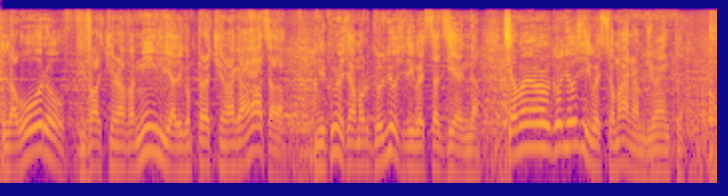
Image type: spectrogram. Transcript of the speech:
lavoro, di farci una famiglia, di comprarci una casa, di cui noi siamo orgogliosi di questa azienda, siamo orgogliosi di questo management.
